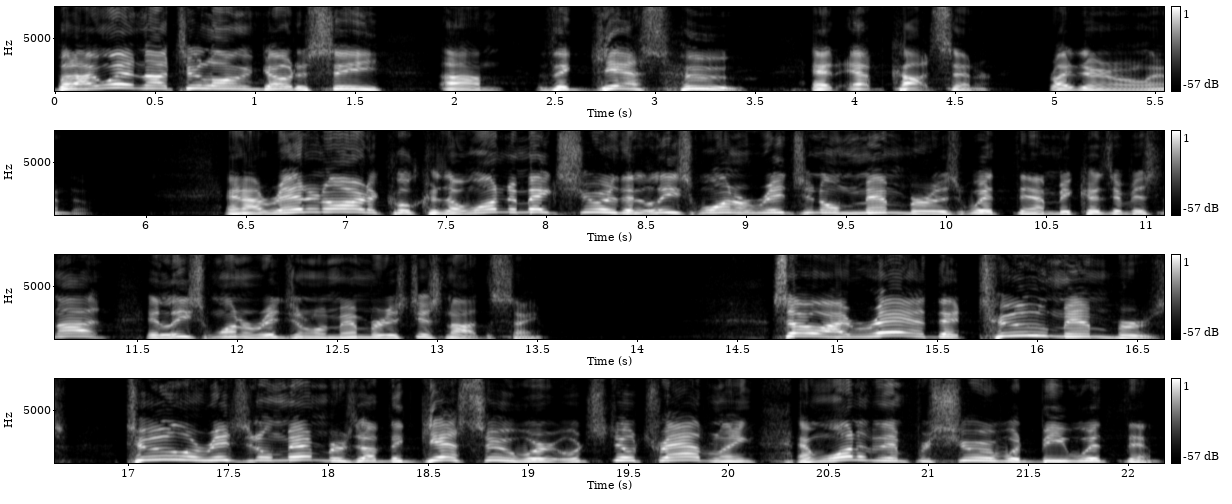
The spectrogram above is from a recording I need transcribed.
But I went not too long ago to see um, the Guess Who at Epcot Center, right there in Orlando. And I read an article because I wanted to make sure that at least one original member is with them because if it's not at least one original member, it's just not the same. So I read that two members, two original members of the Guess Who were, were still traveling, and one of them for sure would be with them.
